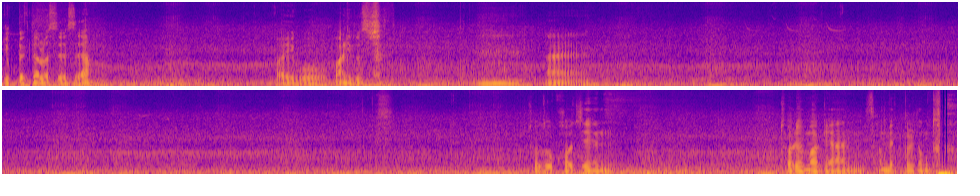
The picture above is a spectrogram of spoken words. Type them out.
600달러 쓰였어요? 아이고 많이 도으셨네. 아. 예. 저도 거진 저렴하게 한 300불 정도.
